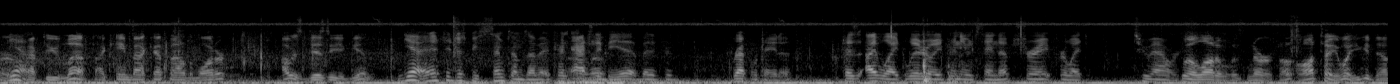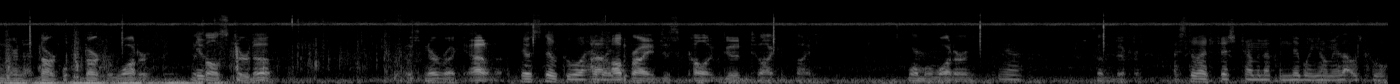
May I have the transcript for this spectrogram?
or Yeah. after you left, I came back up out of the water. I was dizzy again. Yeah, and it could just be symptoms of it. It couldn't actually know. be it, but it could replicate it. Because I like literally couldn't even stand up straight for like two hours. Well, a lot of it was nerves. I'll, oh, I'll tell you what, you get down there in that dark, darker water, it's It- all stirred up. It's nerve wracking. I don't know. It was still cool. I had, like, I'll probably just call it good until I can find warmer water and yeah, something different. I still had fish coming up and nibbling on me. That was cool.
